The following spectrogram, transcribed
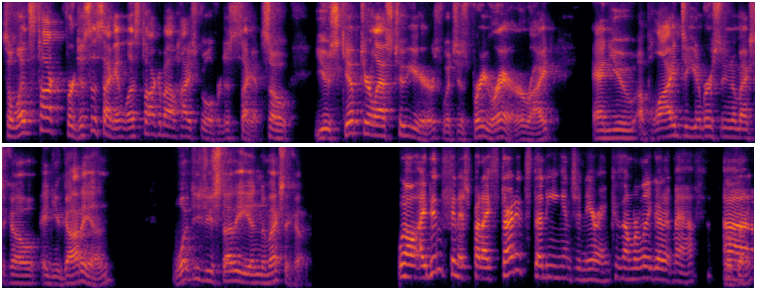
So let's talk for just a second. Let's talk about high school for just a second. So you skipped your last two years, which is pretty rare, right? And you applied to University of New Mexico and you got in. What did you study in New Mexico? Well, I didn't finish, but I started studying engineering because I'm really good at math. Okay. Uh,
